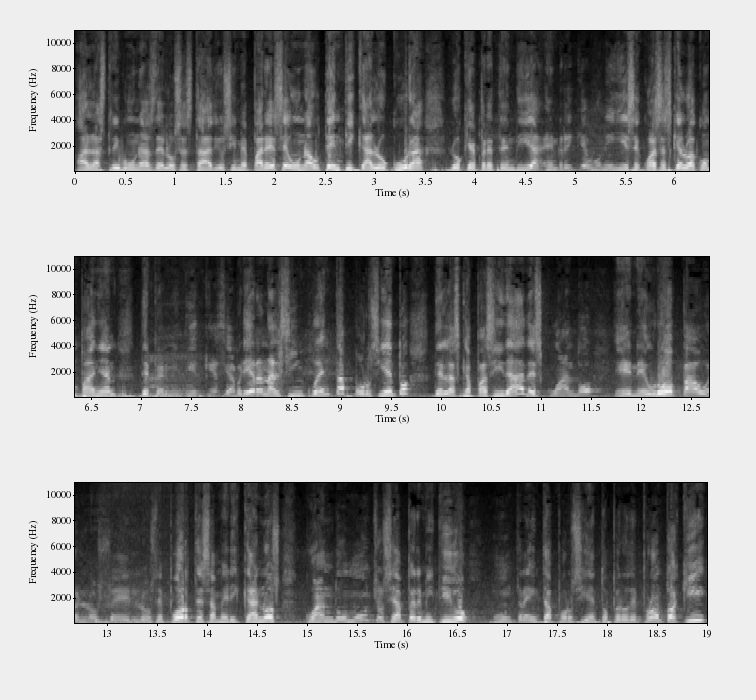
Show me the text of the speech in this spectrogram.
a las tribunas de los estadios. Y me parece una auténtica locura lo que pretendía Enrique Bonilla y secuaces que lo acompañan de permitir que se abrieran al 50% de las capacidades cuando en Europa o en los, en los deportes americanos, cuando mucho se ha permitido un 30%. Pero de pronto aquí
